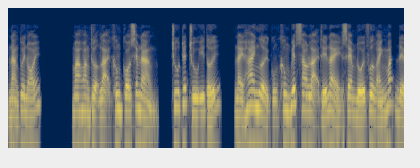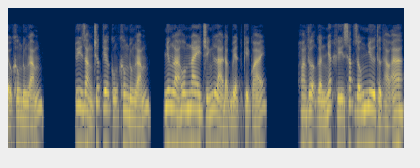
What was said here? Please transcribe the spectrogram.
Nàng cười nói. Mà hoàng thượng lại không có xem nàng, Chu Tuyết chú ý tới, này hai người cũng không biết sao lại thế này xem đối phương ánh mắt đều không đúng lắm. Tuy rằng trước kia cũng không đúng lắm, nhưng là hôm nay chính là đặc biệt kỳ quái. Hoàng thượng gần nhất khí sắc giống như thực hảo A,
